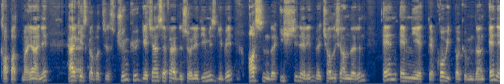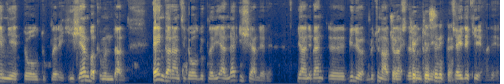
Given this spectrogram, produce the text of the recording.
kapatma yani Herkes kapatacağız. Çünkü geçen sefer de söylediğimiz gibi aslında işçilerin ve çalışanların en emniyette, Covid bakımından en emniyette oldukları, hijyen bakımından en garantide oldukları yerler iş yerleri. Yani ben e, biliyorum bütün arkadaşlarımın Kesinlikle. hani şeydeki hani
